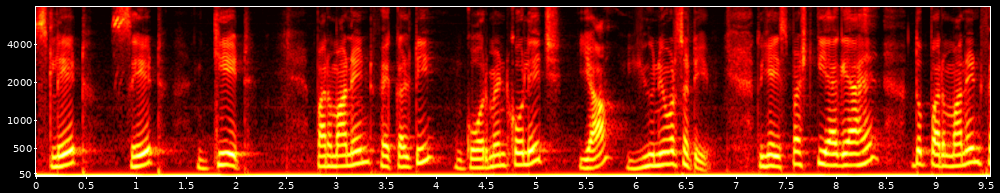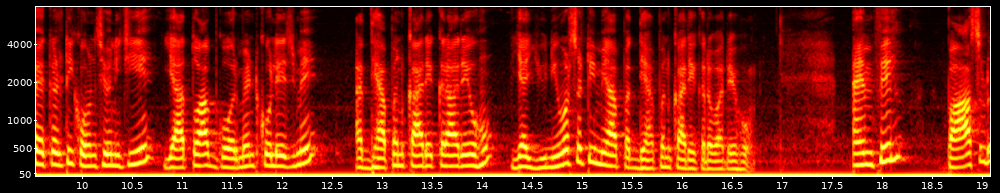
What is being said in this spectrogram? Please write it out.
SLET SET GATE permanent faculty government college या यूनिवर्सिटी तो यह स्पष्ट किया गया है तो परमानेंट फैकल्टी कौन सी होनी चाहिए? या तो आप गवर्नमेंट कॉलेज में अध्यापन कार्य करा रहे हो, या यूनिवर्सिटी में आप अध्यापन कार्य करवा रहे हो। M Phil passed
